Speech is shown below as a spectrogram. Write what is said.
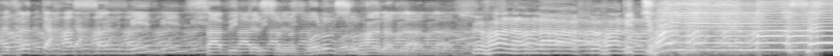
হযরত হাসান বিন সাবিতের সুন্নত বলুন সুবহানাল্লাহ। সুবহানাল্লাহ সুবহানাল্লাহ। ছয় মাসের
